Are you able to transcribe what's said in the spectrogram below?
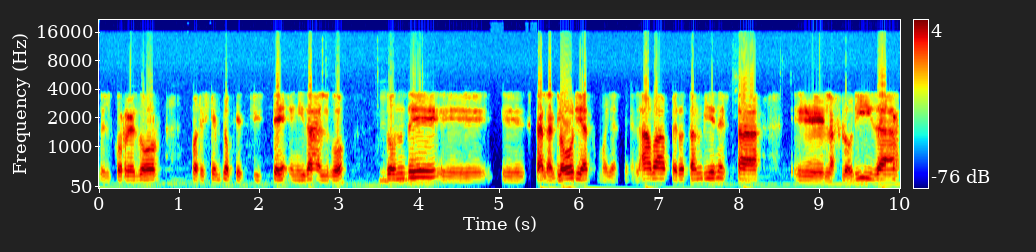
el corredor, por ejemplo, que existe en Hidalgo, donde está la Gloria, como ya señalaba, pero también está la Florida,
